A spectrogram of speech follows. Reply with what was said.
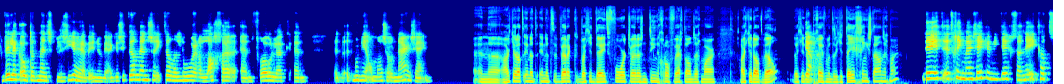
wil ik ook dat mensen plezier hebben in hun werk. Dus ik wil mensen, ik wil horen lachen en vrolijk en het, het moet niet allemaal zo naar zijn. En eh, had je dat in het, in het werk wat je deed voor 2010, grofweg dan, zeg maar, had je dat wel? Dat je Ja. op een gegeven moment dat je tegen ging staan, zeg maar? Nee, het, het ging mij zeker niet tegenstaan. Nee, ik had,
